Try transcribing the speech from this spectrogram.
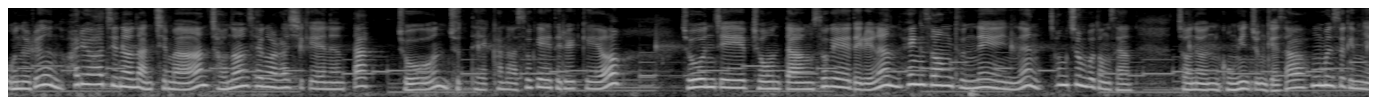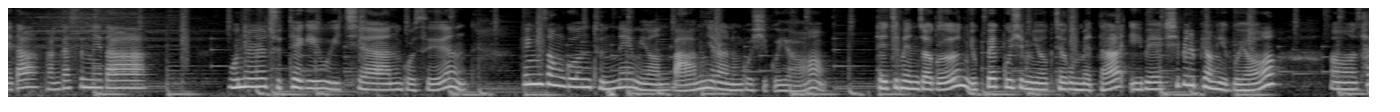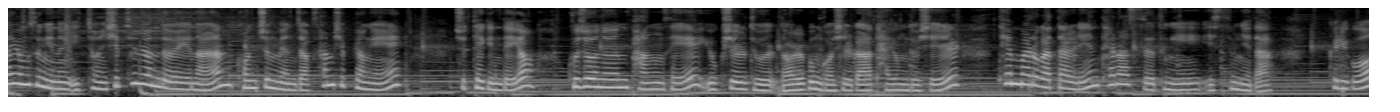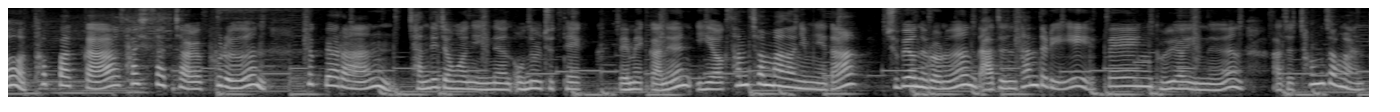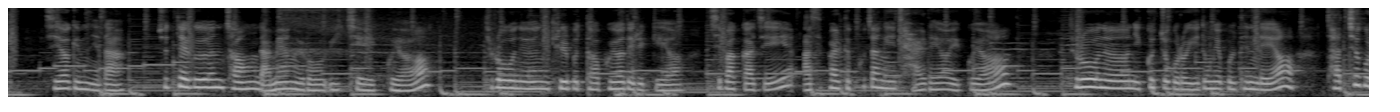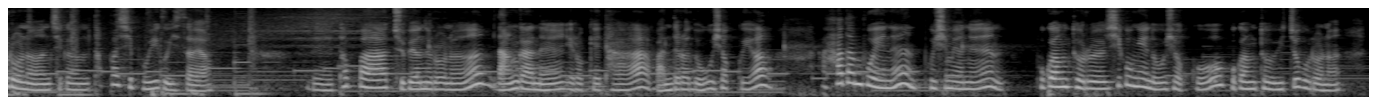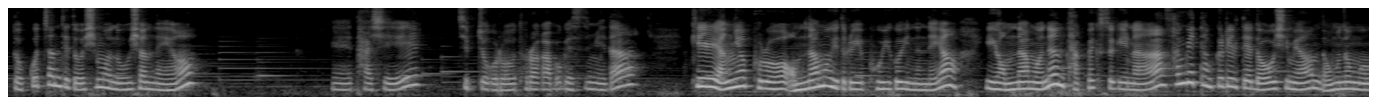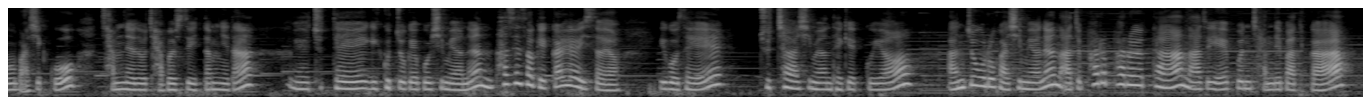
오늘은 화려하지는 않지만 전원 생활 하시기에는 딱 좋은 주택 하나 소개해 드릴게요. 좋은 집, 좋은 땅 소개해 드리는 횡성 둔내에 있는 청춘 부동산. 저는 공인중개사 홍문숙입니다. 반갑습니다. 오늘 주택이 위치한 곳은 횡성군 둔내면 마암리라는 곳이고요. 대지 면적은 696제곱미터 211평이고요. 어, 사용 승인은 2017년도에 난 건축 면적 30평의 주택인데요. 구조는 방세, 욕실 둘, 넓은 거실과 다용도실, 텐마루가 딸린 테라스 등이 있습니다. 그리고 텃밭과 사시사철 풀은 특별한 잔디 정원이 있는 오늘 주택 매매가는 2억 3천만 원입니다. 주변으로는 낮은 산들이 뺑 돌려 있는 아주 청정한 지역입니다. 주택은 정남향으로 위치해 있고요. 들어오는 길부터 보여드릴게요. 집 앞까지 아스팔트 포장이 잘 되어 있고요. 들어오는 입구 쪽으로 이동해 볼 텐데요. 좌측으로는 지금 텃밭이 보이고 있어요. 네, 텃밭 주변으로는 난간을 이렇게 다 만들어 놓으셨고요. 하단부에는 보시면은 보강토를 시공해 놓으셨고 보강토 위쪽으로는 또 꽃잔디도 심어 놓으셨네요. 예, 다시 집 쪽으로 돌아가 보겠습니다. 길 양옆으로 엄나무들이 보이고 있는데요. 이 엄나무는 닭백숙이나 삼계탕 끓일 때 넣으시면 너무너무 맛있고 잡내도 잡을 수 있답니다. 예, 주택 입구 쪽에 보시면은 파쇄석이 깔려 있어요. 이곳에 주차하시면 되겠고요. 안쪽으로 가시면은 아주 파릇파릇한 아주 예쁜 잔디밭과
